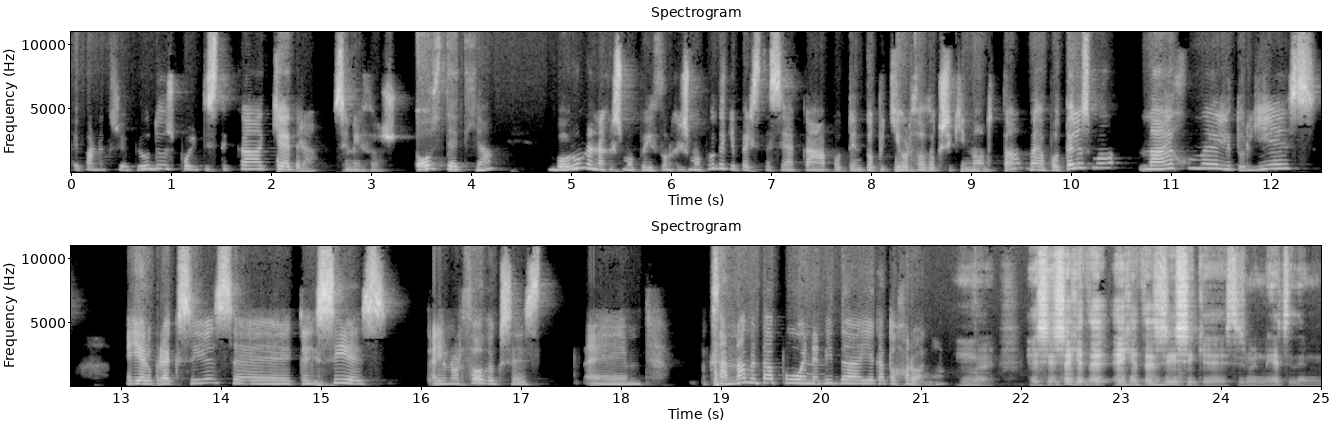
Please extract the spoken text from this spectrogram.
επαναξιοποιούνται ως πολιτιστικά κέντρα συνήθως. Ως τέτοια μπορούν να χρησιμοποιηθούν, χρησιμοποιούνται και περιστασιακά από την τοπική ορθόδοξη κοινότητα, με αποτέλεσμα να έχουμε λειτουργίες, ιεροπραξίες, εκκλησίες ελληνορθόδοξες, ε, ξανά μετά από 90 ή 100 χρόνια. Ναι. Εσείς έχετε, έχετε ζήσει και στις Μηνύ, έτσι δεν είναι;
